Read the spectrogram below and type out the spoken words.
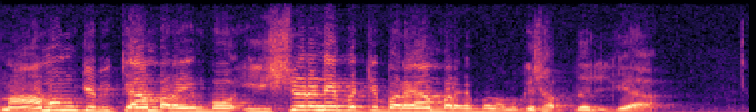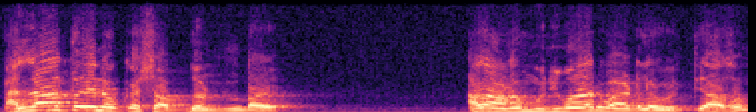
നാമം ജപിക്കാൻ പറയുമ്പോ ഈശ്വരനെ പറ്റി പറയാൻ പറയുമ്പോൾ നമുക്ക് ശബ്ദമില്ല. അല്ലാത്തതിനൊക്കെ ശബ്ദമുണ്ട്. അതാണ് മുനിമാരുമായിട്ടുള്ള വ്യത്യാസം.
